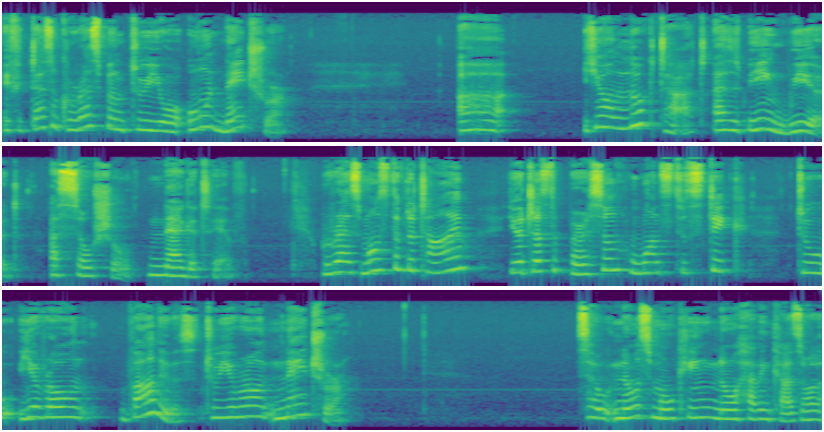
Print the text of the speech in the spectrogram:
if it doesn't correspond to your own nature, uh, you're looked at as being weird, asocial, negative. Whereas most of the time, you're just a person who wants to stick to your own values, to your own nature. So, no smoking, no having casual,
